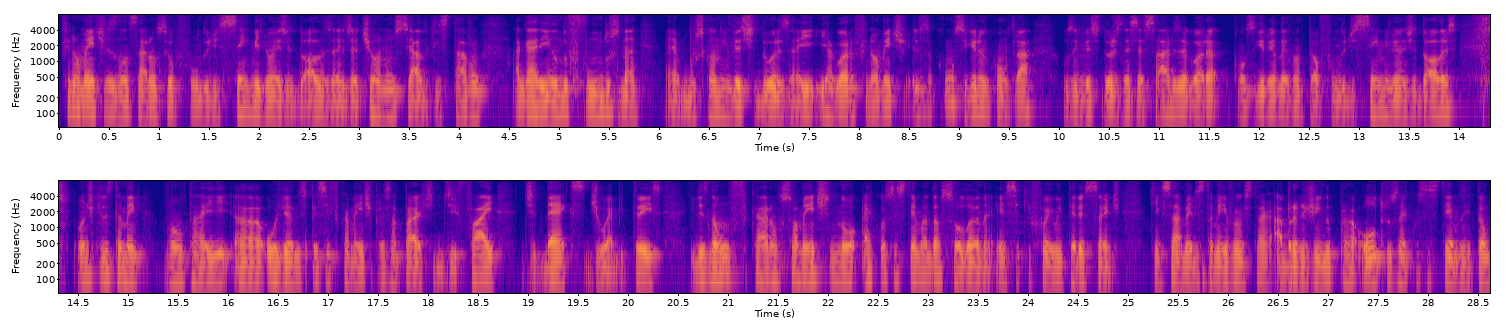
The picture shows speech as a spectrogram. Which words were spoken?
Finalmente eles lançaram seu fundo de 100 milhões de dólares, né? eles já tinham anunciado que eles estavam agariando fundos, né? É, buscando investidores aí, e agora finalmente eles conseguiram encontrar os investidores necessários, agora conseguiram levantar o fundo de 100 milhões de dólares, onde que eles também vão estar tá aí uh, olhando especificamente para essa parte de DeFi, de DEX, de Web3. Eles não ficaram somente no ecossistema da Solana, esse que foi o interessante. Quem sabe eles também vão estar abrangendo para outros ecossistemas. Então,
